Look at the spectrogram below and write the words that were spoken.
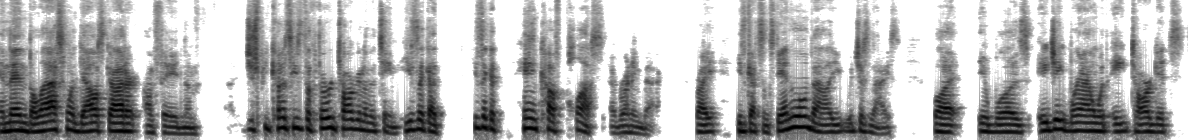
And then the last one, Dallas Goedert, I'm fading him just because he's the third target on the team. He's like a he's like a handcuff plus at running back, right? He's got some standalone value, which is nice. But it was AJ Brown with eight targets.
